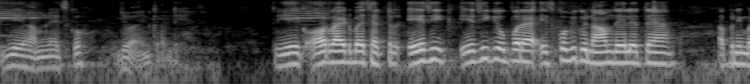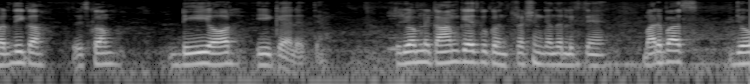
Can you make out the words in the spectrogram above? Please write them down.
ये हमने इसको ज्वाइन कर लिया। तो ये एक और right bisector A C A C के ऊपर है, इसको भी कोई नाम दे लेते हैं अपनी मर्ज़ी का। तो इसको हम डी और ई e कह लेते हैं। तो जो हमने काम किया, इसको कंस्ट्रक्शन के अंदर लिखते हैं। हमारे पास जो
